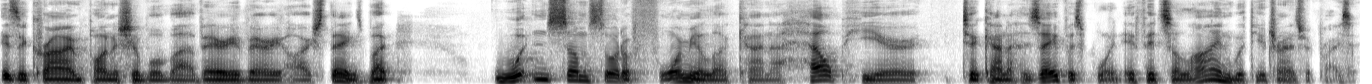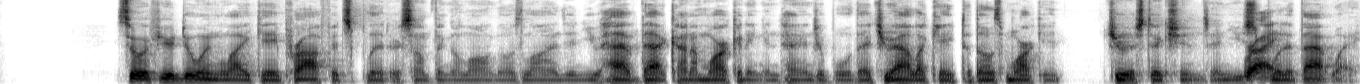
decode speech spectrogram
is a crime punishable by very very harsh things. But wouldn't some sort of formula kind of help here to kind of Huzefa's point if it's aligned with your transfer pricing? So if you're doing like a profit split or something along those lines, and you have that kind of marketing intangible that you allocate to those market jurisdictions and you Right. split it that way,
